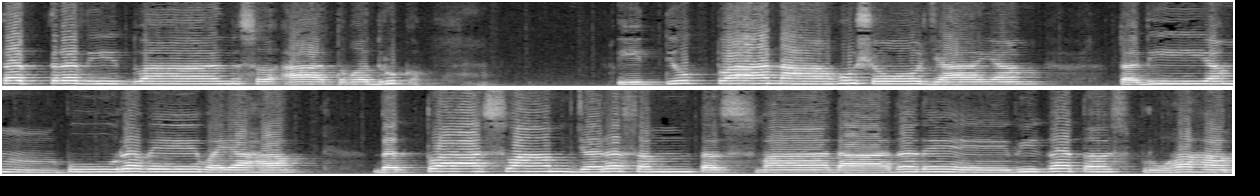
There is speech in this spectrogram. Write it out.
तत्र विद्वान् स आत्मदृक्। इत्युक्त्वा नाहुषो जायां तदीयं पूरवे वयः। दत्त्वा स्वां जरसं तस्मादाददे विगतस्पृहः।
